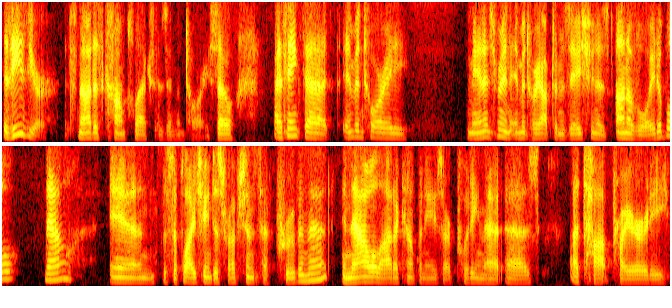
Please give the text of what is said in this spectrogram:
is easier. It's not as complex as inventory. So I think that inventory management, inventory optimization is unavoidable now. And the supply chain disruptions have proven that. And now a lot of companies are putting that as a top priority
